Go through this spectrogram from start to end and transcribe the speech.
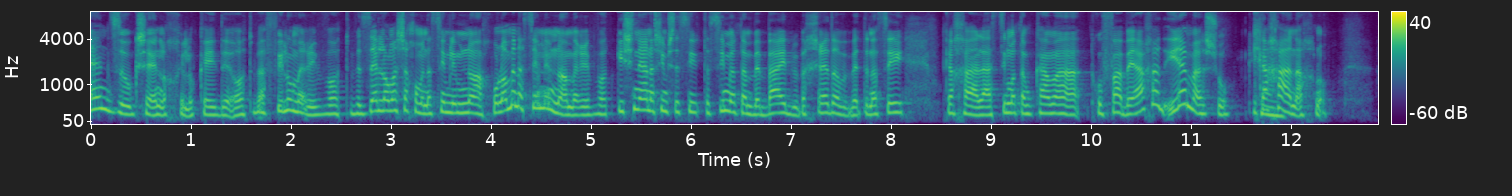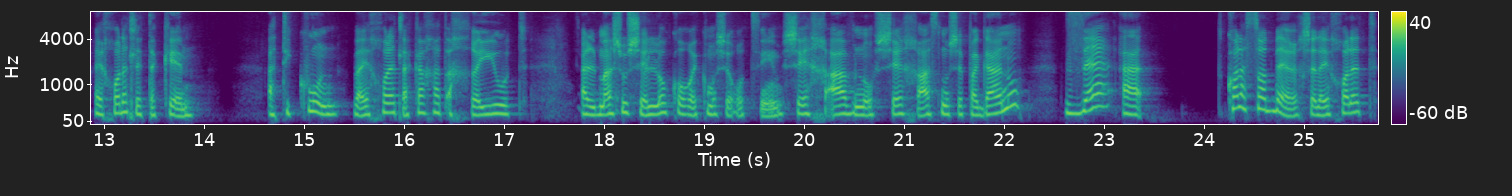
אין זוג שאין לו חילוקי דעות ואפילו מריבות, וזה לא מה שאנחנו מנסים למנוע, אנחנו לא מנסים למנוע מריבות, כי שני אנשים שתשימי אותם בבית ובחדר ותנסי ככה לשים אותם כמה תקופה ביחד, יהיה משהו, כי כן. ככה אנחנו. היכולת לתקן, התיקון והיכולת לקחת אחריות על משהו שלא קורה כמו שרוצים, שהכאבנו, שהכעסנו, שפגענו, זה ה... כל הסוד בערך של היכולת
